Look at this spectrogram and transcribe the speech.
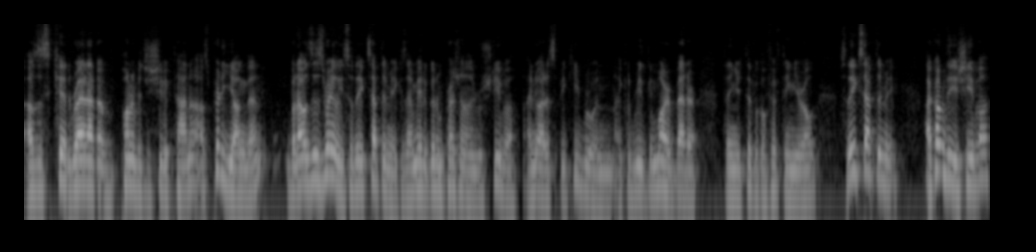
I was this kid right out of Ponevezh Yeshiva Tana. I was pretty young then, but I was Israeli, so they accepted me because I made a good impression on the yeshiva. I knew how to speak Hebrew and I could read Gemara better than your typical 15 year old. So they accepted me. I come to yeshiva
